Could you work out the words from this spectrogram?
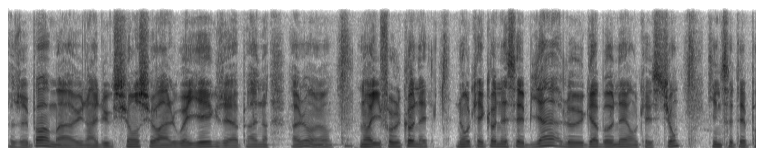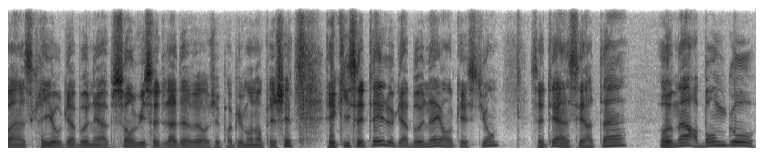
je sais pas, une réduction sur un loyer que j'ai à. Ah non, non, non, il faut le connaître. Donc, elle connaissait bien le Gabonais en question, qui ne s'était pas inscrit au Gabonais absent. Oui, c'est de là d'ailleurs, j'ai pas pu m'en empêcher. Et qui c'était le Gabonais en question? C'était un certain Omar Bongo,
